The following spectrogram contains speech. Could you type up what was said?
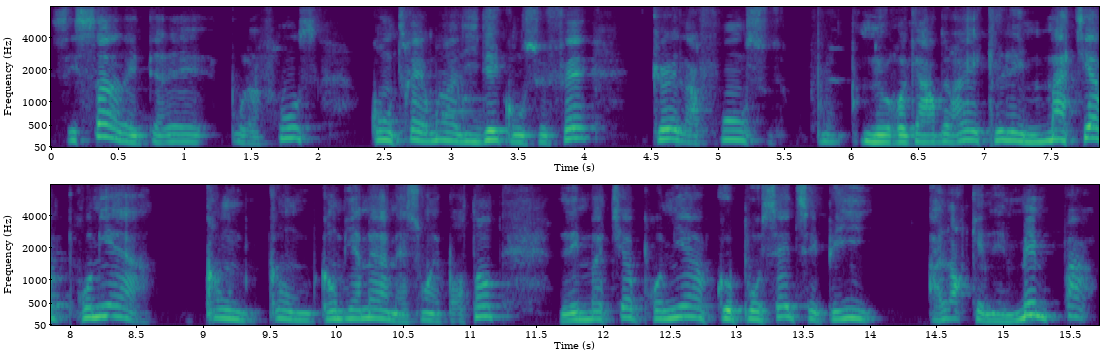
C'est ça l'intérêt pour la France, contrairement à l'idée qu'on se fait que la France ne regarderait que les matières premières, quand, bien même elles sont importantes, les matières premières que possèdent ces pays, alors qu'elles n'est même pas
